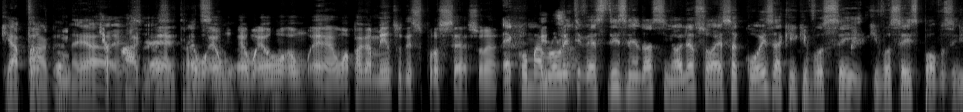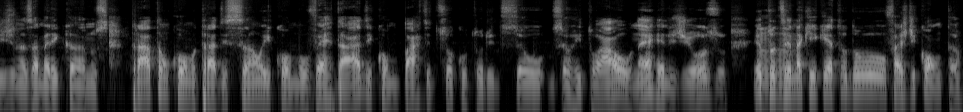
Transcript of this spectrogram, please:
Que apaga, Então, né? que apaga, essa- é, essa é, um, tradição. é, um, é, um, é, um, é um apagamento desse processo, né? É como a Rowling estivesse dizendo assim: olha só, essa coisa aqui que, você, que vocês, povos indígenas americanos, tratam como tradição e como verdade, como parte de sua cultura e do seu, do seu ritual, né, religioso, eu tô Uhum. dizendo aqui que é tudo faz de conta.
